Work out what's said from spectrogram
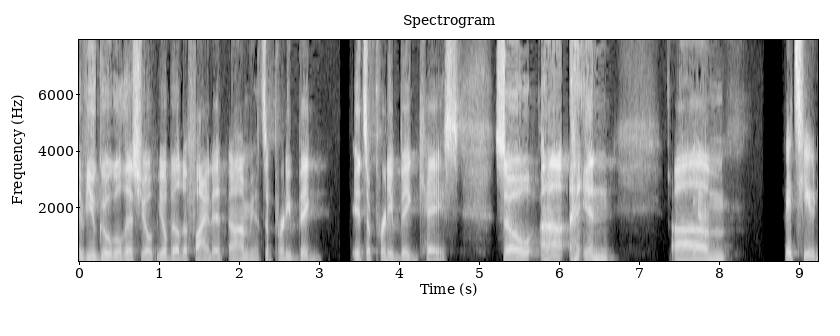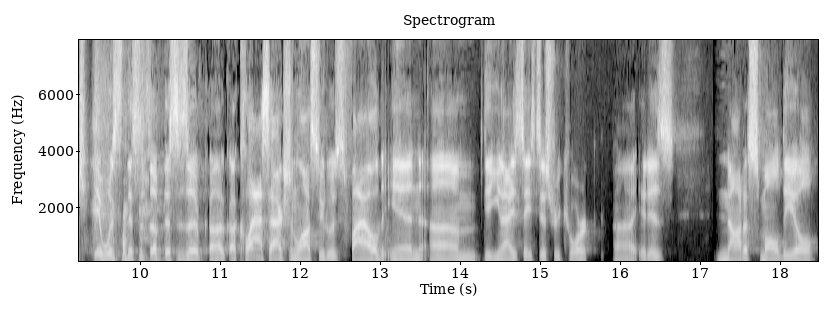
if you Google this, you'll you'll be able to find it. Um, it's a pretty big it's a pretty big case. So uh, in um, It's huge. it was this is a this is a, a, a class action lawsuit It was filed in um, the United States District Court. Uh, it is not a small deal.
